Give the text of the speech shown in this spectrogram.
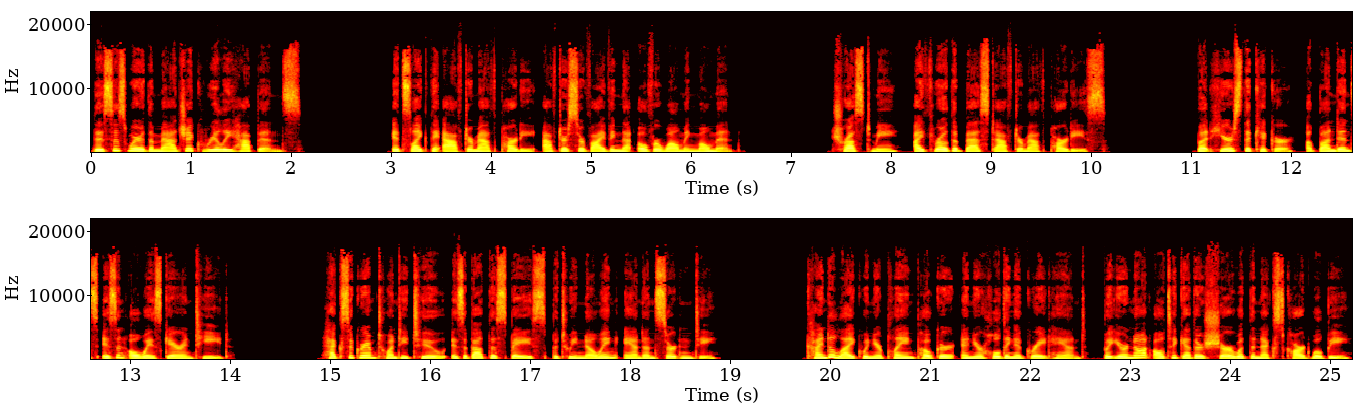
This is where the magic really happens. It's like the aftermath party after surviving that overwhelming moment. Trust me, I throw the best aftermath parties. But here's the kicker abundance isn't always guaranteed. Hexagram 22 is about the space between knowing and uncertainty. Kinda like when you're playing poker and you're holding a great hand, but you're not altogether sure what the next card will be.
